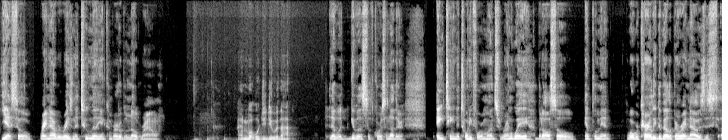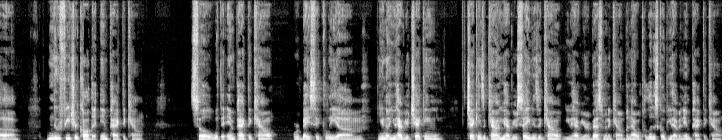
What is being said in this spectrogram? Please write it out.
Yes. So right now, we're raising a 2 million convertible note round. And what would you do with that? That would give us, of course, another 18 to 24 months runway, but also implement what we're currently developing right now is this uh, new feature called the impact account. So with the impact account, we're basically, um, you know, you have your checking checkings account, you have your savings account, you have your investment account, but now with Politiscope, you have an impact account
